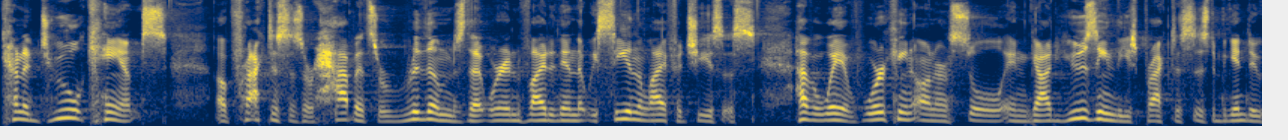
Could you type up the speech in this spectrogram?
kind of dual camps of practices or habits or rhythms that we're invited in that we see in the life of Jesus have a way of working on our soul and God using these practices to begin to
